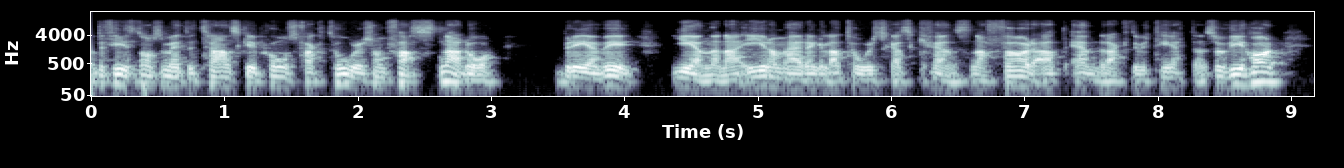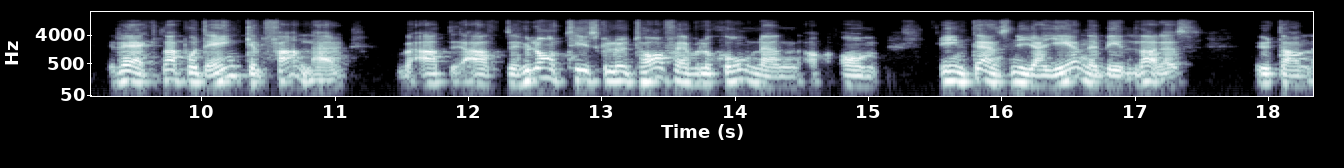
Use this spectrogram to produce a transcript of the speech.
Och det finns något som heter transkriptionsfaktorer som fastnar då bredvid generna i de här regulatoriska sekvenserna för att ändra aktiviteten. Så vi har räknat på ett enkelt fall här. Att, att hur lång tid skulle det ta för evolutionen om inte ens nya gener bildades utan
